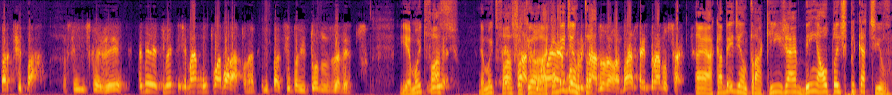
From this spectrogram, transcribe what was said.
participar se inscrever. Evidentemente, é muito mais barato, né? Ele participa de todos os eventos. E é muito fácil. É muito fácil, é fácil aqui, ó. Acabei é de entrar. Não, basta entrar no site. É, acabei de entrar aqui e já é bem autoexplicativo.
